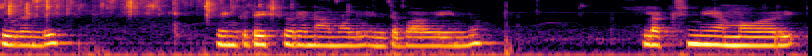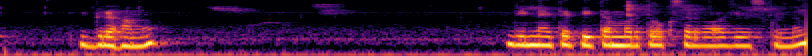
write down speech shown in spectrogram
చూడండి వెంకటేశ్వర నామాలు ఎంత బాగా అయిందో లక్ష్మీ అమ్మవారి విగ్రహము. దీన్నైతే అయితే పీతంబరితో ఒకసారి బాగా చేసుకుందాం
